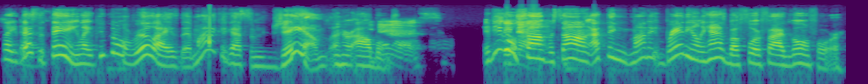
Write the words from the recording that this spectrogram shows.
She like does. that's the thing. Like people don't realize that Monica got some jams on her album. Yes. If you she go does. song for song, I think Monica Brandy only has about four or five going for her.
